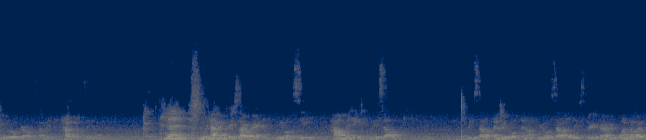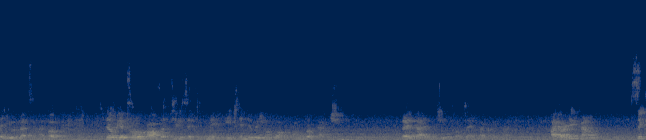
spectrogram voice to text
cute little girls. I mean, how can I say that? Then, when we have increased our awareness, we will see how many we sell. We sell, and we will, and we will sell at least three for every one dollar that you invest in my book. There will be a total cost of two sixty to make each individual book. And that is the cheapest website come across. I already found six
